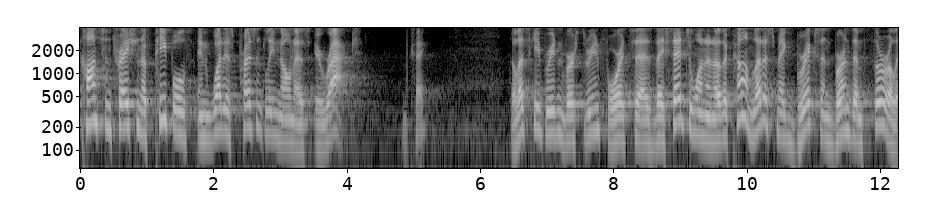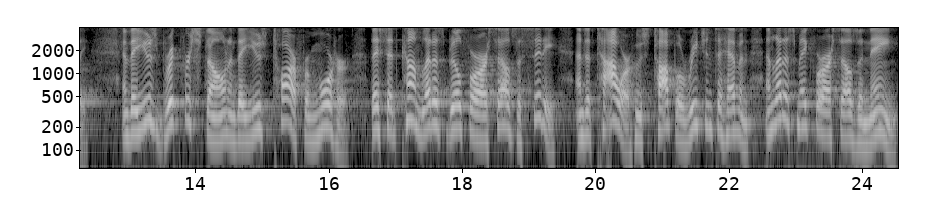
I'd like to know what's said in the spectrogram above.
concentration of peoples in what is presently known as Iraq. Okay? So let's keep reading verse three and four. It says, they said to one another, come, let us make bricks and burn them thoroughly. And they used brick for stone and they used tar for mortar. They said, come, let us build for ourselves a city and a tower whose top will reach into heaven, and let us make for ourselves a name.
